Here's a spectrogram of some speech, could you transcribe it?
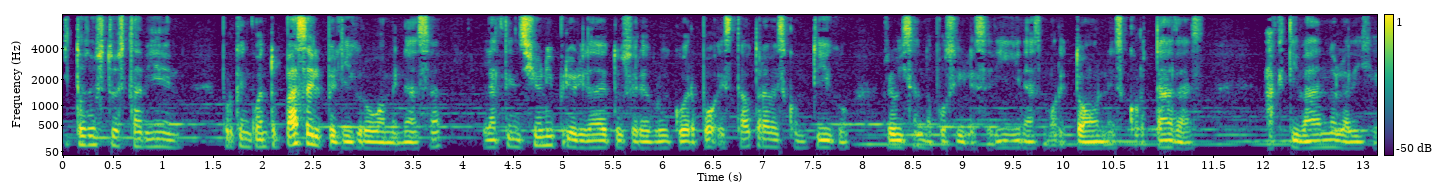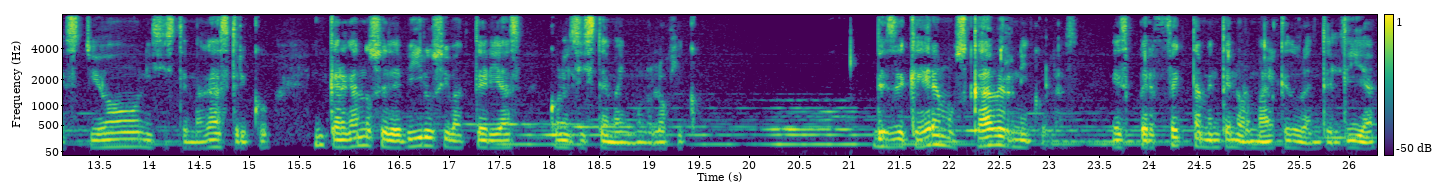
Y todo esto está bien, porque en cuanto pasa el peligro o amenaza, la atención y prioridad de tu cerebro y cuerpo está otra vez contigo, revisando posibles heridas, moretones, cortadas, activando la digestión y sistema gástrico, encargándose de virus y bacterias con el sistema inmunológico. Desde que éramos cavernícolas, es perfectamente normal que durante el día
